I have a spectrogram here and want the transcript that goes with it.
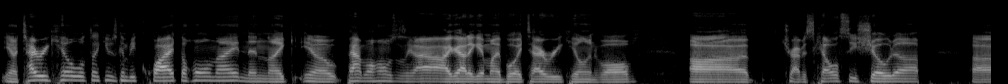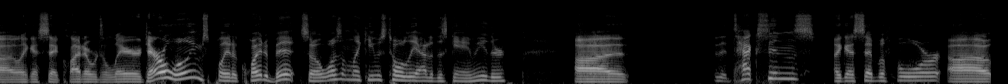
you know, Tyreek Hill looked like he was going to be quiet the whole night, and then like you know, Pat Mahomes was like, ah, I got to get my boy Tyreek Hill involved. Uh, Travis Kelce showed up. Uh, like I said, Clyde Edwards-Helaire. Darrel Williams played a, quite a bit, so it wasn't like he was totally out of this game either. The Texans, like I said before, uh,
